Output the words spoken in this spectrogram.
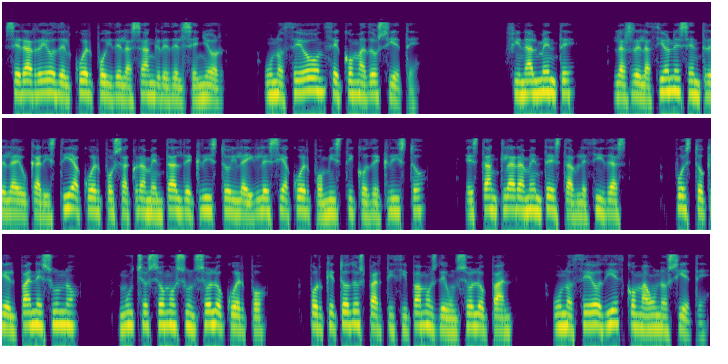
será reo del cuerpo y de la sangre del Señor, 1 CO 11,27. Finalmente, las relaciones entre la Eucaristía cuerpo sacramental de Cristo y la Iglesia cuerpo místico de Cristo, están claramente establecidas, puesto que el pan es uno, muchos somos un solo cuerpo, porque todos participamos de un solo pan, 1 CO 10,17.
